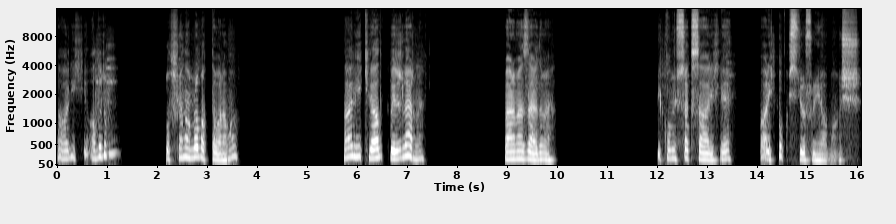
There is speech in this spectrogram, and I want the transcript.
Salih'i alırım. Sofyan Amrabat da var ama. Salih'i kiralık verirler mi? Vermezler değil mi? Bir konuşsak Salih'le. Salih çok istiyorsun ya maaş.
